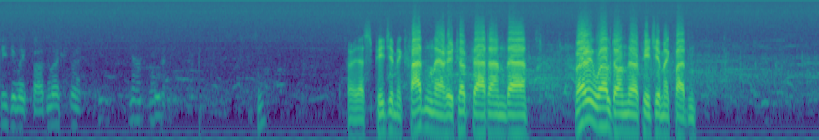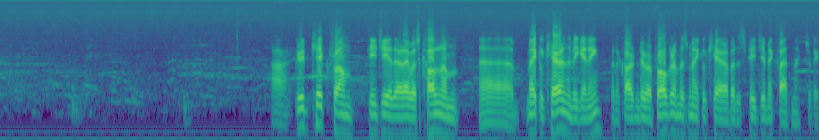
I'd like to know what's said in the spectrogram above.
PJ McFadden, actually. Sorry, that's PJ McFadden there who took that, and uh, very well done there, PJ McFadden. Ah, good kick from PJ there. I was calling him uh, Michael Kerr in the beginning, but according to our program, it's Michael Kerr, but it's PJ McFadden actually.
